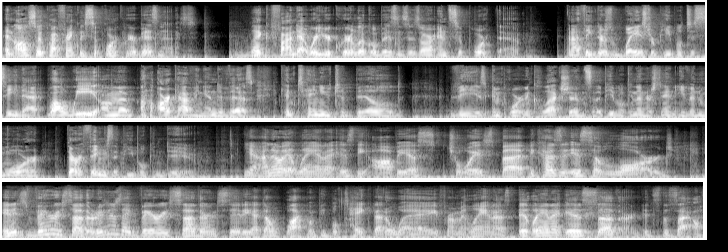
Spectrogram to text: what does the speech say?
and also, quite frankly, support queer business. Mm-hmm. Like, find out where your queer local businesses are and support them. And I think there's ways for people to see that while we, on the archiving end of this, continue to build these important collections so that people can understand even more. There are things that people can do. Yeah, I know Atlanta is the obvious choice, but because it is so large and it's very southern, it is a very southern city. I don't like when people take that away from Atlanta. Atlanta is southern, it's the South.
